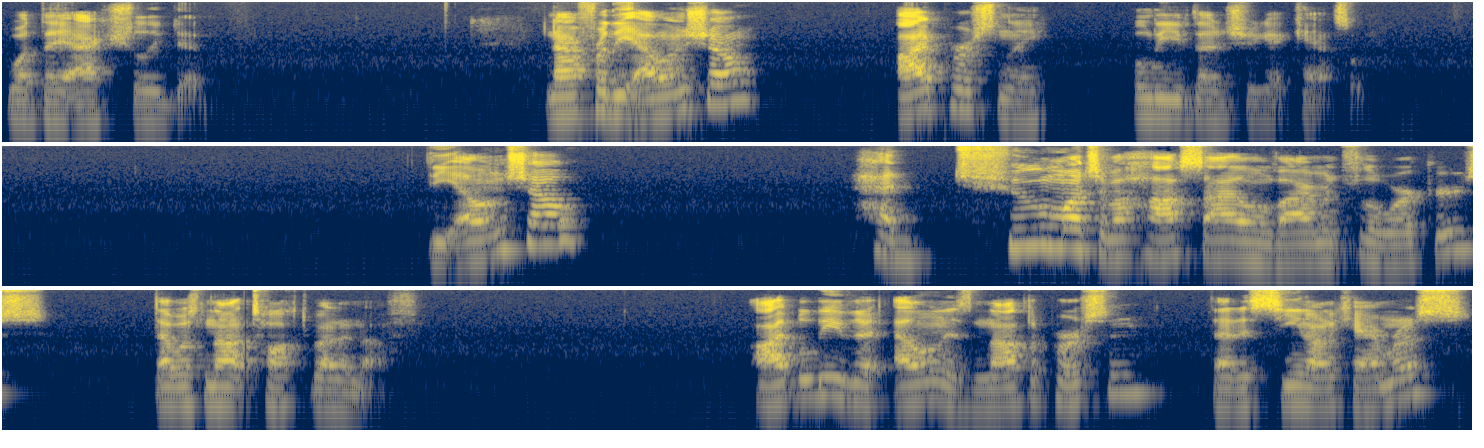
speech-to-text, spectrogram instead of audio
what they actually did. Now, for The Ellen Show, I personally believe that it should get canceled. The Ellen Show had too much of a hostile environment for the workers that was not talked about enough. I believe that Ellen is not the person that is seen on cameras,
